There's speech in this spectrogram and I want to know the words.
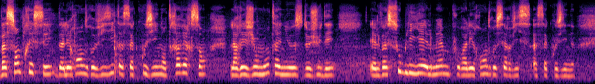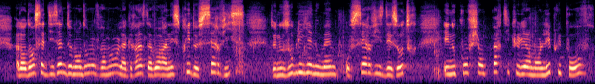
va s'empresser d'aller rendre visite à sa cousine en traversant la région montagneuse de Judée. Et elle va s'oublier elle-même pour aller rendre service à sa cousine. Alors dans cette dizaine, demandons vraiment la grâce d'avoir un esprit de service, de nous oublier nous-mêmes au service des autres, et nous confions particulièrement les plus pauvres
